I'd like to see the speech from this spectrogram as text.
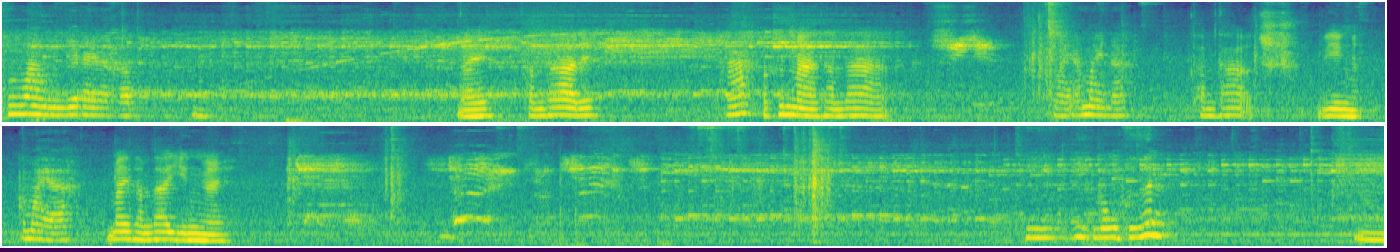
ข้างล่างนี้ก็ได้นะครับ ไหนทำท่าดิ ฮะเอาขึ้นมาทำท่า ใหม่เอาใหม่นะทำท่ายิงอะเอาใหม่อะไม่ทำท่ายิงไง ที่ยิงลงพื้น อืม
